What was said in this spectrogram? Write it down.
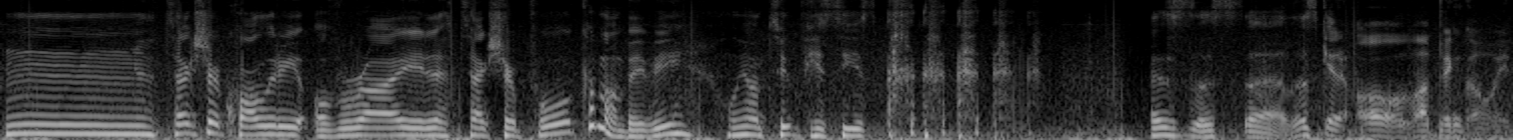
Hmm, texture quality override, texture pool. Come on, baby. We on two PCs. let's let's uh, let's get it all up and going.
